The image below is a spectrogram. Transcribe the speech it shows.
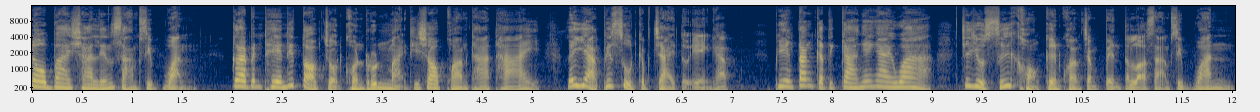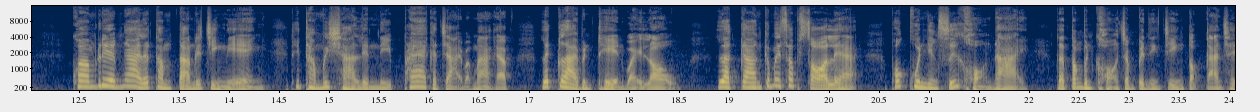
No Buy Challenge 30 วัน กลายเป็นเทรนที่ตอบโจทย์คนรุ่นใหม่ที่ชอบความท้าทาย และอยากพิสูจน์กับใจตัวเองครับ เพียงตั้งกติกาง่าย ๆ ว่า จะหยุดซื้อของเกินความจำเป็นตลอด 30 วันความเรียบง่ายและทำตามได้จริงนี้เอง ที่ทำให้ชาเลนจ์นี้แพร่กระจายมากๆครับ และกลายเป็นเทรนไวรัล หลักการก็ไม่ซับซ้อนเลยฮะ เพราะคุณยังซื้อของได้ แต่ต้องเป็นของจำเป็นจริง ๆ ต่อการใช้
